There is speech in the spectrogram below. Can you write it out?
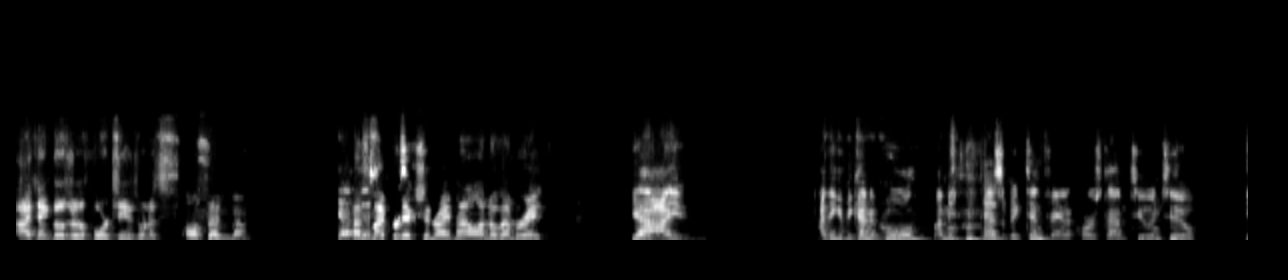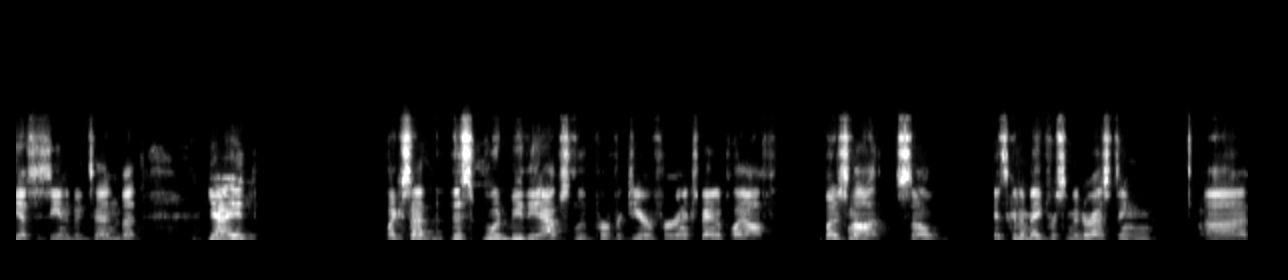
I think those are the four teams when it's all said and done. Yeah, that's this, my prediction right now on November eighth. Yeah, I I think it'd be kind of cool. I mean, as a Big Ten fan, of course, to have two and two, the SEC and the Big Ten. But yeah, it like I said, this would be the absolute perfect year for an expanded playoff, but it's not. So it's going to make for some interesting uh,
